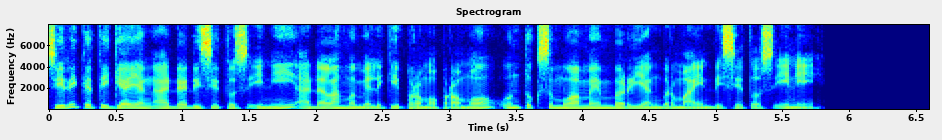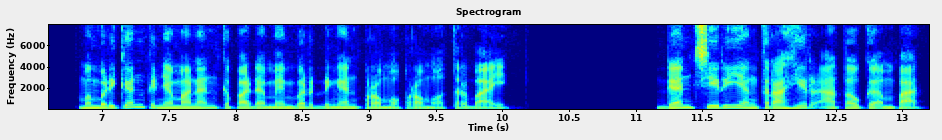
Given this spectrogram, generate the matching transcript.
Ciri ketiga yang ada di situs ini adalah memiliki promo-promo untuk semua member yang bermain di situs ini. Memberikan kenyamanan kepada member dengan promo-promo terbaik. Dan ciri yang terakhir atau keempat,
